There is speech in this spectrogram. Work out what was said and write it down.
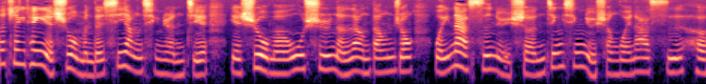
那这一天也是我们的西洋情人节，也是我们巫师能量当中维纳斯女神、金星女神维纳斯和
